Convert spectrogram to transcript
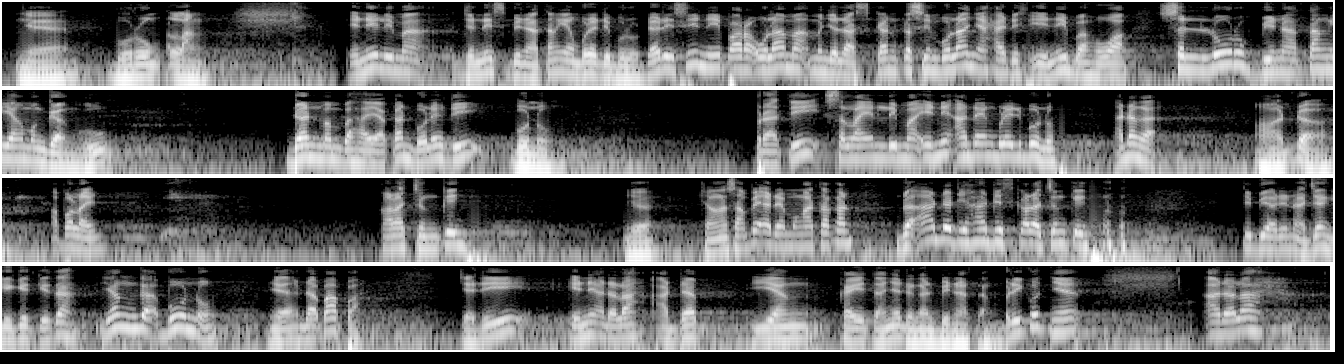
Ya, burung elang. Ini lima jenis binatang yang boleh dibunuh. Dari sini para ulama menjelaskan kesimpulannya hadis ini bahwa seluruh binatang yang mengganggu dan membahayakan boleh dibunuh. Berarti selain lima ini ada yang boleh dibunuh? Ada nggak? Ada. Apa lain? Kala jengking. Ya. Jangan sampai ada yang mengatakan, tidak ada di hadis kala jengking. Dibiarin aja gigit kita, yang enggak bunuh, ya enggak apa-apa. Jadi ini adalah adab yang kaitannya dengan binatang. Berikutnya adalah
